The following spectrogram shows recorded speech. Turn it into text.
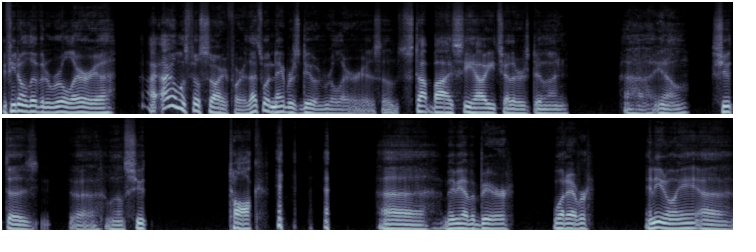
If you don't live in a rural area, I, I almost feel sorry for you. That's what neighbors do in rural areas. So stop by, see how each other is doing. Uh, you know, shoot the, uh, well, shoot, talk. uh, maybe have a beer, whatever. And anyway, uh,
